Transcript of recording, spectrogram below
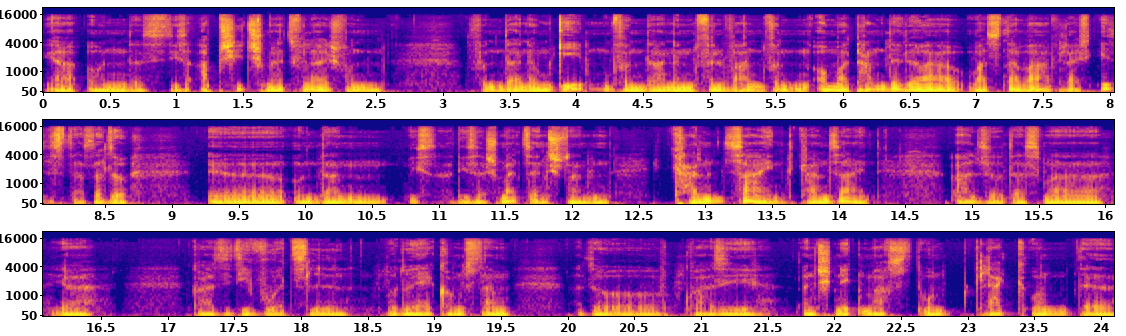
ja, und das ist dieser Abschiedsschmerz vielleicht von, von deiner Umgebung, von deinen Verwandten, von Oma, Tante, da, was da war, vielleicht ist es das. Also, äh, und dann ist dieser Schmerz entstanden. Kann sein, kann sein. Also, dass man ja quasi die Wurzel, wo du herkommst, dann also quasi einen Schnitt machst und klack und, äh,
